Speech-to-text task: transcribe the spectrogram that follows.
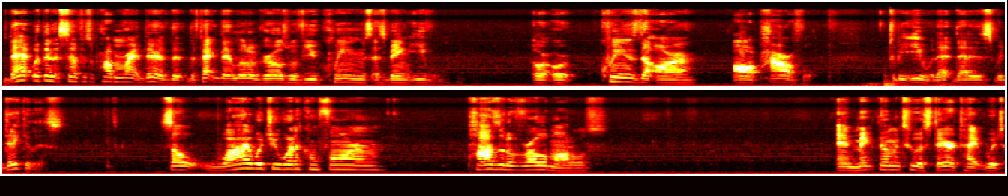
That within itself is a problem right there. The, the fact that little girls will view queens as being evil. Or, or queens that are all powerful to be evil. That that is ridiculous. So why would you want to conform positive role models and make them into a stereotype which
